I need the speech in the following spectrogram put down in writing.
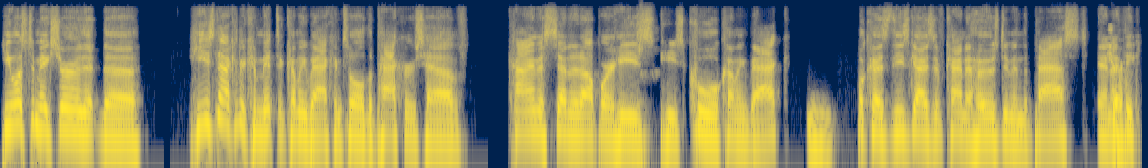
he wants to make sure that the he's not going to commit to coming back until the Packers have kind of set it up where he's he's cool coming back mm-hmm. because these guys have kind of hosed him in the past. And sure. I think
